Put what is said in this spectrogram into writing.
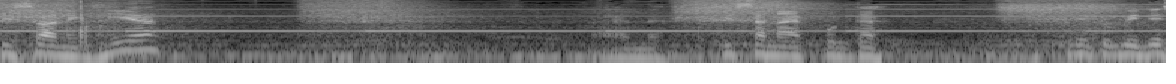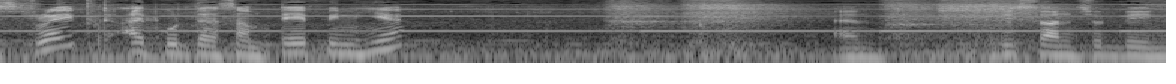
This one is here this one I put the need to be this straight. I put the some tape in here. And this one should be in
